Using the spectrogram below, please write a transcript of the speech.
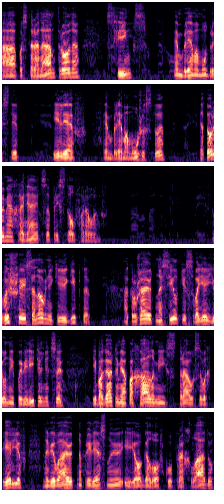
А по сторонам трона сфинкс, эмблема мудрости, и лев, эмблема мужества, которыми охраняется престол фараонов. Высшие сановники Египта окружают носилки своей юной повелительницы и богатыми опахалами страусовых перьев навевают на прелестную ее головку прохладу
